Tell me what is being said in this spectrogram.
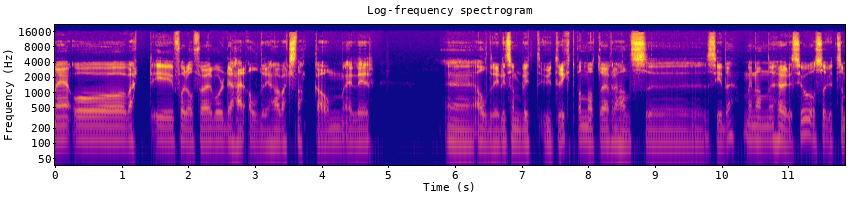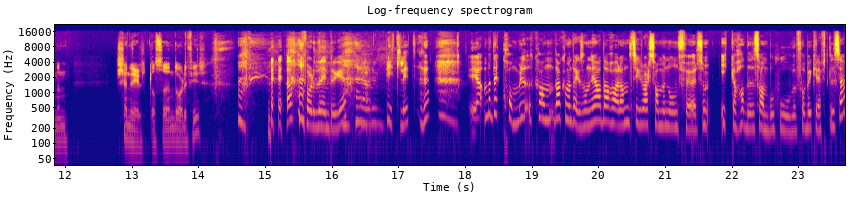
med og vært i forhold før hvor det her aldri har vært snakka om, eller eh, aldri liksom blitt uttrykt på en måte fra hans eh, side. Men han høres jo også ut som en generelt også en dårlig fyr. Ja, får du det inntrykket? Bitte litt. Ja, men det kommer, kan, da kan man tenke sånn Ja, da har han sikkert vært sammen med noen før som ikke hadde det samme behovet for bekreftelse.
